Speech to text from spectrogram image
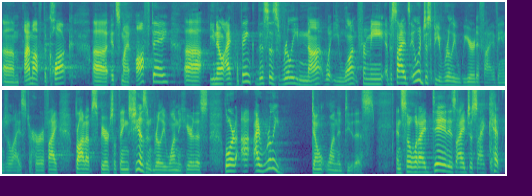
Um, I'm off the clock. Uh, it's my off day. Uh, you know, I think this is really not what you want from me. Besides, it would just be really weird if I evangelized to her, if I brought up spiritual things. She doesn't really want to hear this. Lord, I, I really don't want to do this. And so what I did is I just I kept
